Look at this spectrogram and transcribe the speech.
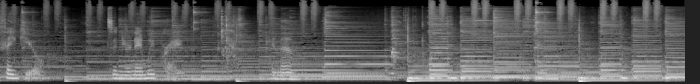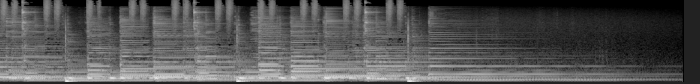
Thank you. It's in your name we pray. Amen.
